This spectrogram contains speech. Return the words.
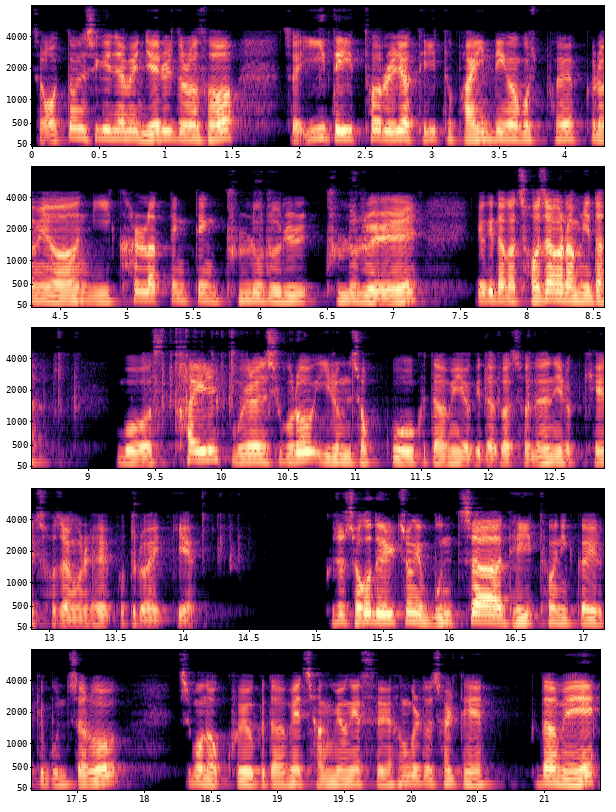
자, 어떤 식이냐면 예를 들어서 자, 이 데이터를요 데이터 바인딩 하고 싶어요 그러면 이 컬러 땡땡 블루를 블루를 여기다가 저장을 합니다 뭐 스타일 뭐 이런 식으로 이름 적고 그 다음에 여기다가 저는 이렇게 저장을 해 보도록 할게요. 그죠? 적어도 일종의 문자 데이터니까 이렇게 문자로 집어넣고요. 그 다음에 장명했어요 한글도 잘 돼. 그 다음에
